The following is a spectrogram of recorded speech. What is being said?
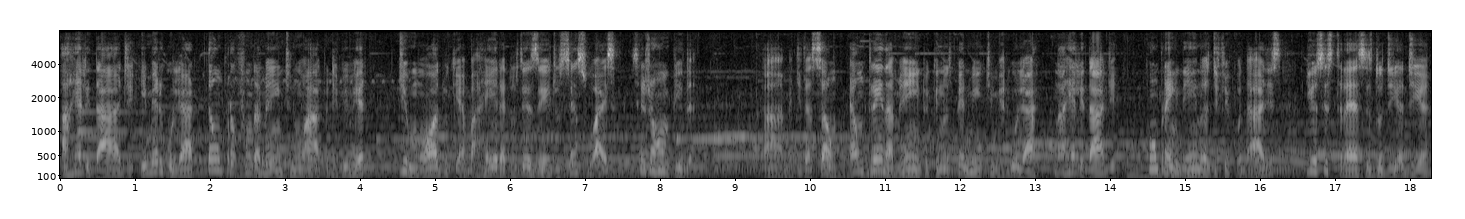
a realidade e mergulhar tão profundamente no ato de viver, de modo que a barreira dos desejos sensuais seja rompida. A meditação é um treinamento que nos permite mergulhar na realidade, compreendendo as dificuldades e os estresses do dia a dia,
